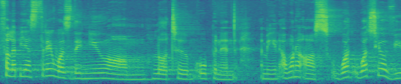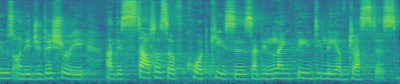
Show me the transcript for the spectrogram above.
Phillip, yesterday was the new um, law term opening. I mean, I want to ask, what, what's your views on the judiciary and the status of court cases and the lengthy delay of justice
